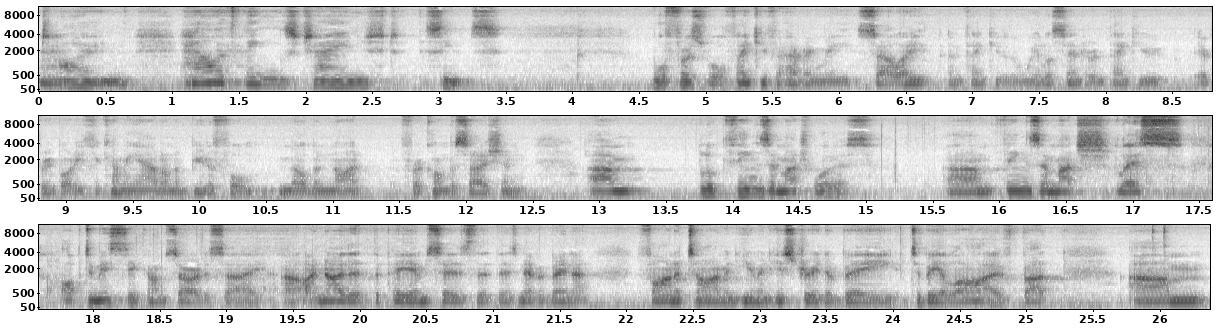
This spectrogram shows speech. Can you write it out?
hmm. tone. Mm. How have things changed since? Well, first of all, thank you for having me, Sally, and thank you to the Wheeler Centre, and thank you everybody for coming out on a beautiful Melbourne night for a conversation. Um, look, things are much worse. Um, things are much less optimistic, I'm sorry to say. Uh, I know that the PM says that there's never been a finer time in human history to be to be alive, but um,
